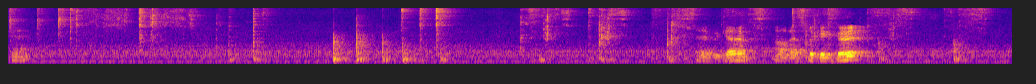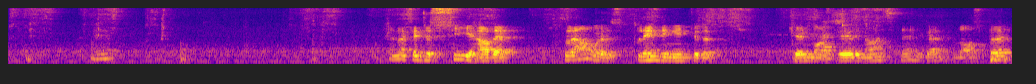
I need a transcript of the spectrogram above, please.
Okay. There we go. Oh, that's looking good. And I can just see how that flour is blending into the Genoise really nice. There we go, last bit.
